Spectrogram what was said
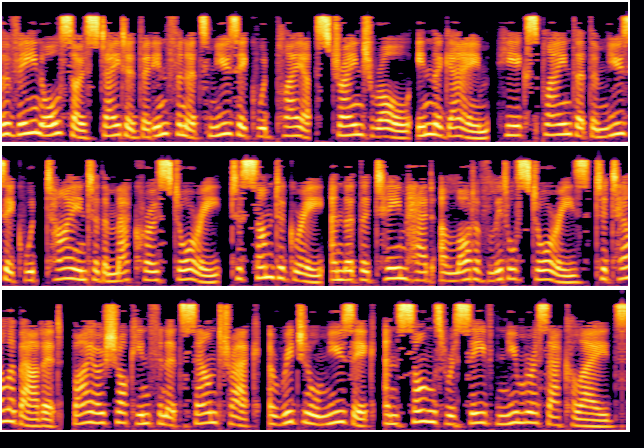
Levine also stated that Infinite's music would play a strange role in the game. He explained that the music would tie into the macro story to some degree, and that the team had a lot of little stories to tell about it. BioShock Infinite's soundtrack, original music, and songs received numerous accolades.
